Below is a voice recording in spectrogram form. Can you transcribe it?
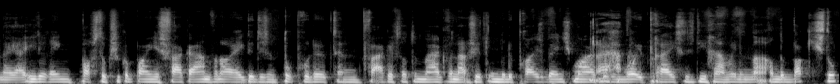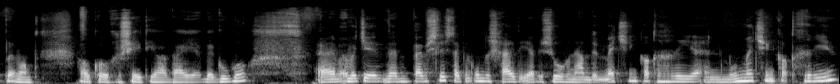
nou ja, iedereen past ook zijn campagnes vaak aan van, oh, hey, dit is een topproduct. En vaak heeft dat te maken van, nou, zit onder de prijsbenchmark, is een mooie prijs, dus die gaan we in een ander bakje stoppen. Want ook hogere CTA bij, eh, bij Google. Eh, wat je, we- bij beslist eigenlijk een onderscheid. Je hebt de zogenaamde matching categorieën en non-matching categorieën.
